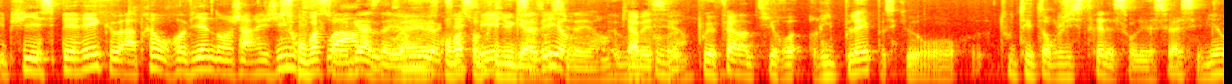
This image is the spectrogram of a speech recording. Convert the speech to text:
et puis espérer qu'après on revienne dans un régime. Ce qu'on voit sur le gaz d'ailleurs, ce qu'on voit sur le prix du gaz aussi d'ailleurs, hein, qui a baissé. Vous hein. pouvez faire un petit replay, parce que tout est enregistré à l'Assemblée nationale, c'est bien,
